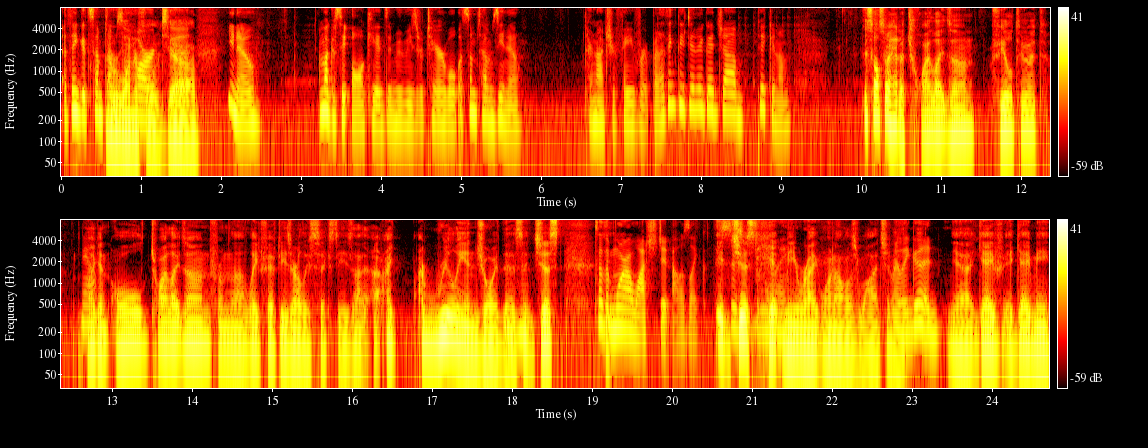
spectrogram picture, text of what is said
I think it's sometimes hard to, yeah. you know, I'm not gonna say all kids in movies are terrible, but sometimes you know, they're not your favorite. But I think they did a good job picking them. This also had a Twilight Zone feel to it, Yeah. like an old Twilight Zone from the late 50s, early 60s. I, I, I really enjoyed this. It just So the more I watched it, I was like, it this is just hit me right when I was watching really it. Really good. Yeah, it gave it gave me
